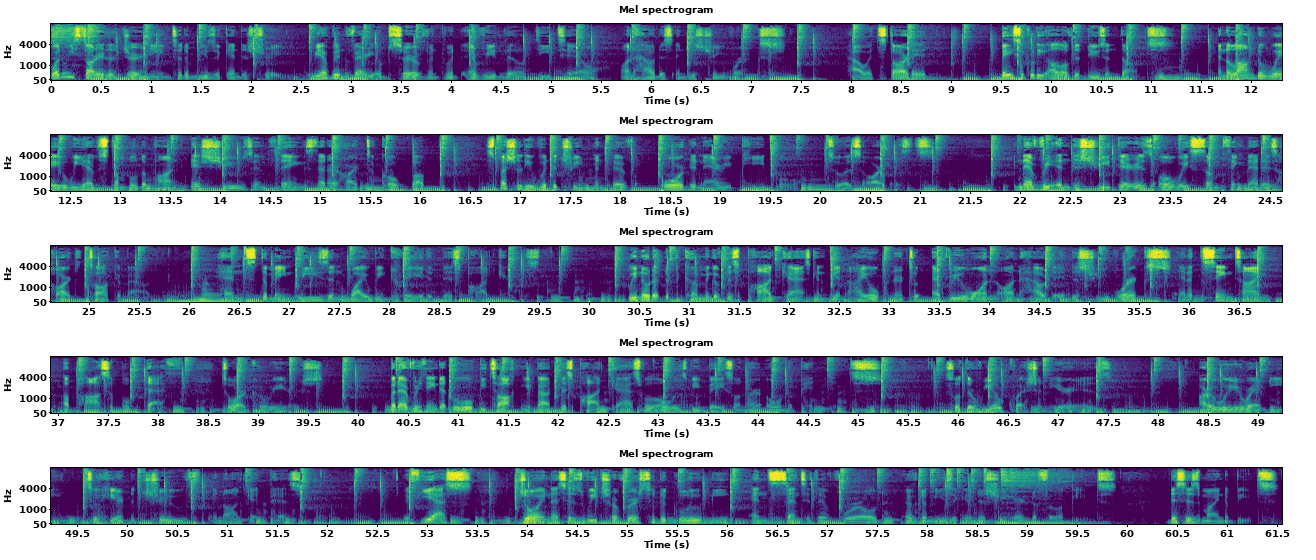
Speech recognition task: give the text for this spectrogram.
When we started a journey into the music industry, we have been very observant with every little detail on how this industry works, how it started, basically all of the do's and don'ts. And along the way, we have stumbled upon issues and things that are hard to cope up, especially with the treatment of ordinary people to us artists. In every industry, there is always something that is hard to talk about. Hence, the main reason why we created this podcast. We know that the becoming of this podcast can be an eye opener to everyone on how the industry works, and at the same time, a possible death to our careers. But everything that we will be talking about in this podcast will always be based on our own opinions. So, the real question here is are we ready to hear the truth not get pissed? If yes, join us as we traverse through the gloomy and sensitive world of the music industry here in the Philippines. This is Mind the Beats.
